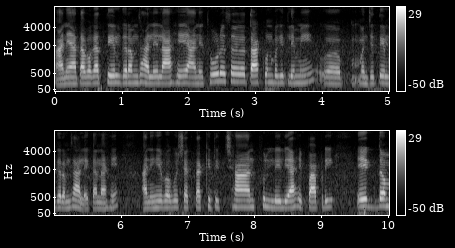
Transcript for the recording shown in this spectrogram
आणि आता बघा तेल गरम झालेलं आहे आणि थोडंसं टाकून बघितले मी म्हणजे तेल गरम झाले का नाही. आणि हे बघू शकता किती छान फुललेली आहे पापडी. एकदम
